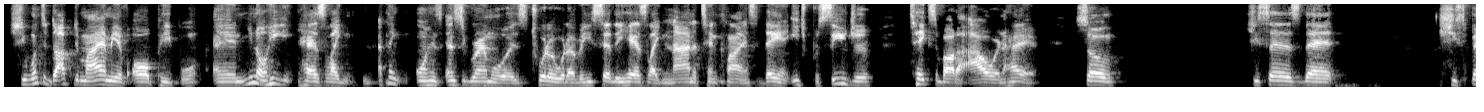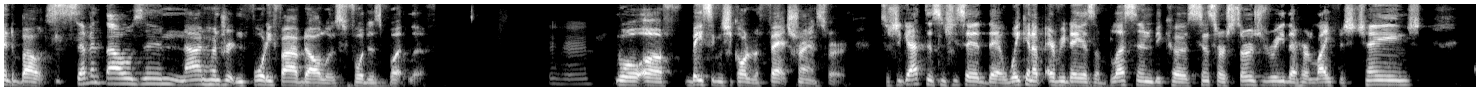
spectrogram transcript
she went to Dr. Miami of all people, and you know he has like I think on his Instagram or his Twitter or whatever, he said that he has like nine to ten clients a day, and each procedure takes about an hour and a half. So she says that she spent about seven thousand nine hundred and forty-five dollars for this butt lift. Mm-hmm. Well, uh, basically she called it a fat transfer. So she got this, and she said that waking up every day is a blessing because since her surgery, that her life has changed,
